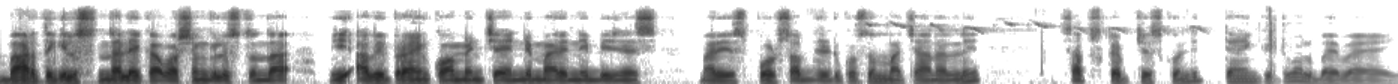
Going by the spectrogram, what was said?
భారత్ గెలుస్తుందా లేక వర్షం గెలుస్తుందా? మీ అభిప్రాయం కామెంట్ చేయండి. మరిన్ని బిజినెస్ మరియు స్పోర్ట్స్ అప్డేట్ కోసం మా ఛానల్ని సబ్స్క్రైబ్ చేసుకోండి. Thank you to all. Bye bye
